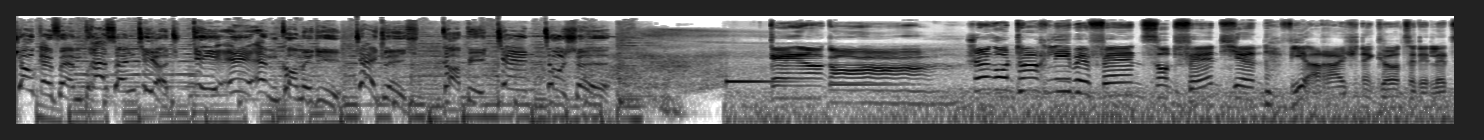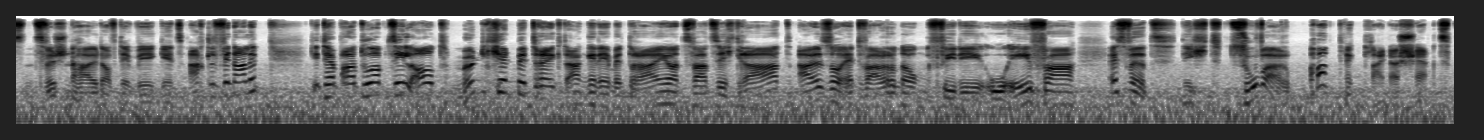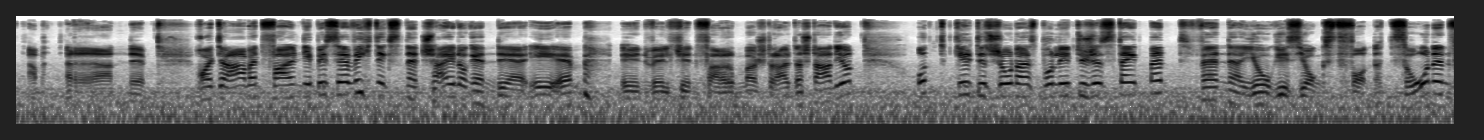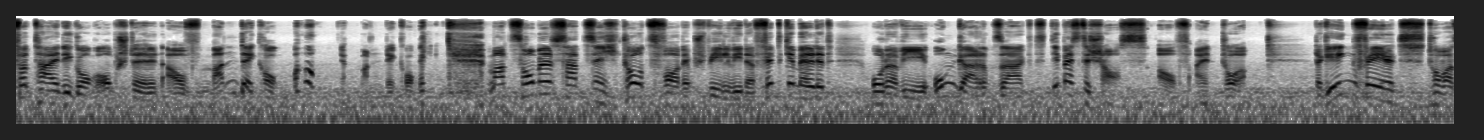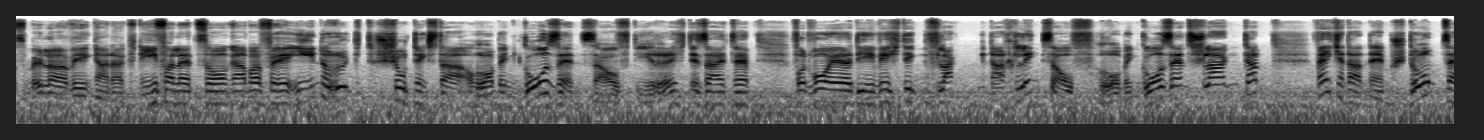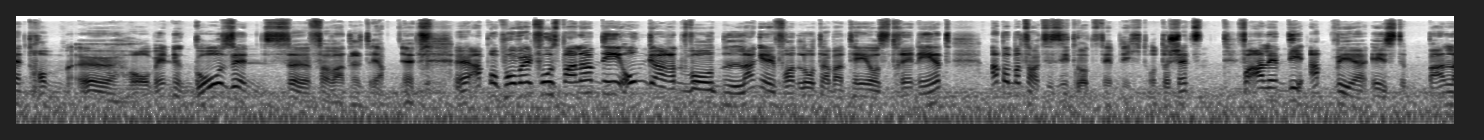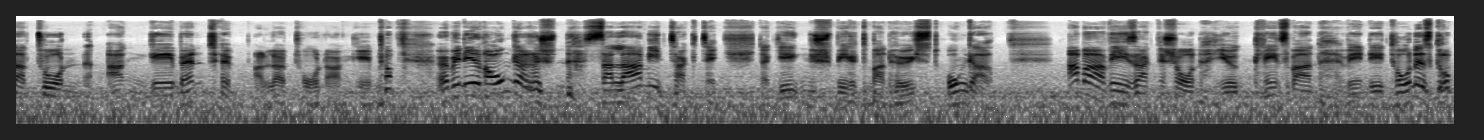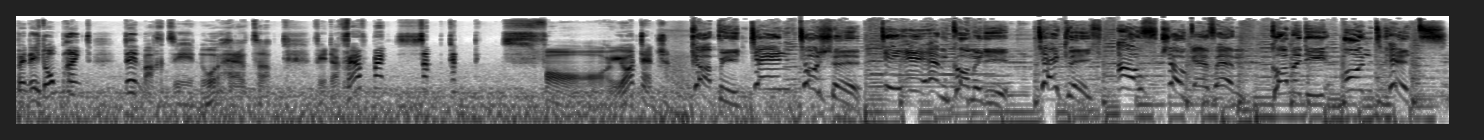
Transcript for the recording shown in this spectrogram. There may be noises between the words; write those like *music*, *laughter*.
Joke FM präsentiert die EM-Comedy. Täglich Kapitän Tuschel. Schönen guten Tag, liebe Fans und Fähnchen. Wir erreichen in Kürze den letzten Zwischenhalt auf dem Weg ins Achtelfinale. Die Temperatur am Zielort München beträgt angenehme 23 Grad, also Entwarnung für die UEFA. Es wird nicht zu warm. Oh, ein kleiner Scherz am Rande. Heute Abend fallen die bisher wichtigsten Entscheidungen der EM. In welchen Farben strahlt das Stadion? Und gilt es schon als politisches Statement, wenn Yogis Jungs von Zonenverteidigung umstellen auf Manndeckung? *laughs* Manndeckung. Mats Hummels hat sich kurz vor dem Spiel wieder fit gemeldet oder wie Ungarn sagt, die beste Chance auf ein Tor. Dagegen fehlt Thomas Müller wegen einer Knieverletzung, aber für ihn rückt Shootingstar Robin Gosens auf die rechte Seite, von wo er die wichtigen Flanken nach links auf Robin Gosens schlagen kann, welcher dann im Sturmzentrum äh, Robin Gosens äh, verwandelt. Ja. Äh, äh, apropos Weltfußballer, die Ungarn wurden lange von Lothar Matthäus trainiert, aber man sollte sie trotzdem nicht unterschätzen. Vor allem die Abwehr ist Balaton angebend, *laughs* Balaton angebend, *laughs* äh, mit ihrer ungarischen Salamitaktik. Dagegen spielt man höchst Ungarn. Aber wie sagte schon Jürgen Klinsmann, wen die Todesgruppe nicht umbringt, den macht sie nur härter. Vielen Dank für for your attention. Kapitän Tuschel, die EM-Comedy. Täglich auf Joke FM. Comedy und Hits.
